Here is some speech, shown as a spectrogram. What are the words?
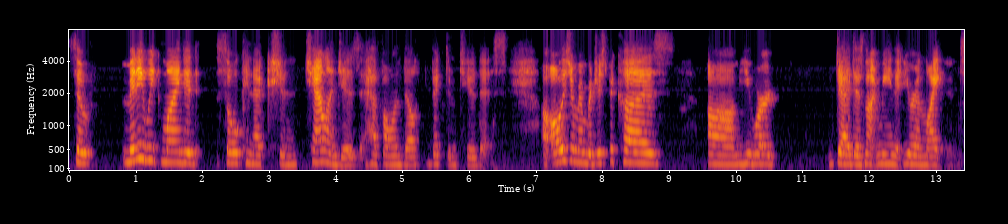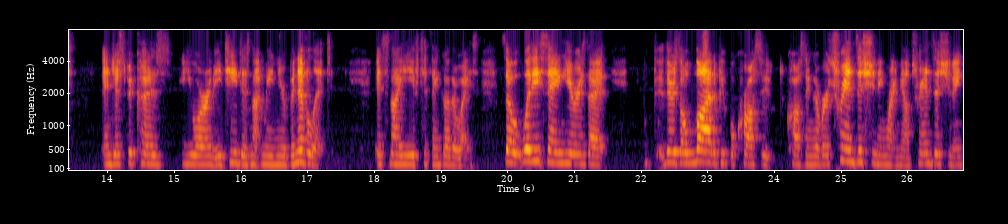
So many weak-minded soul connection challenges have fallen victim to this. Uh, always remember just because um, you were dead does not mean that you're enlightened. And just because you are an ET does not mean you're benevolent. It's naive to think otherwise. So, what he's saying here is that there's a lot of people crossing crossing over transitioning right now transitioning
